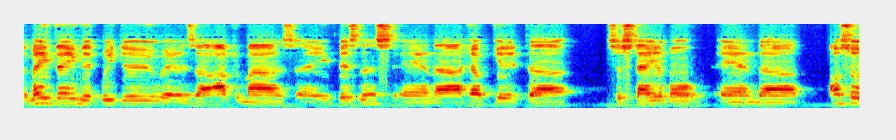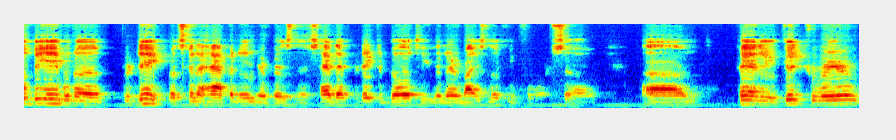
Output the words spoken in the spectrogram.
the main thing that we do is uh, optimize a business and uh, help get it uh, sustainable and uh, also be able to predict what's going to happen in your business, have that predictability that everybody's looking for. So, um, had a good career.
